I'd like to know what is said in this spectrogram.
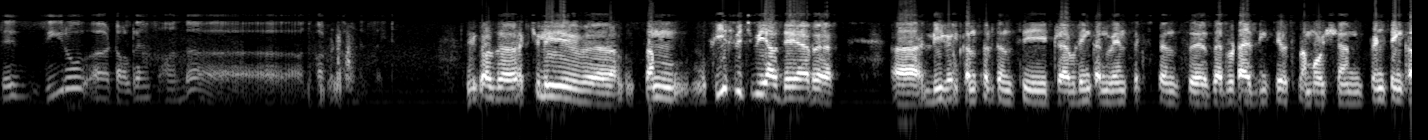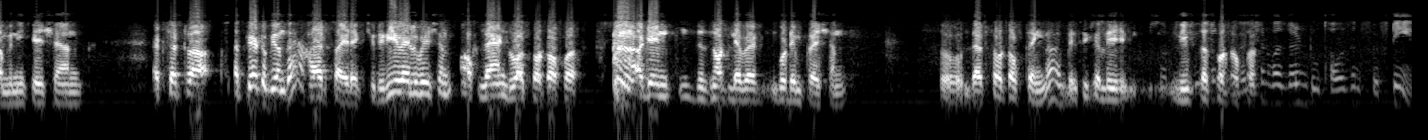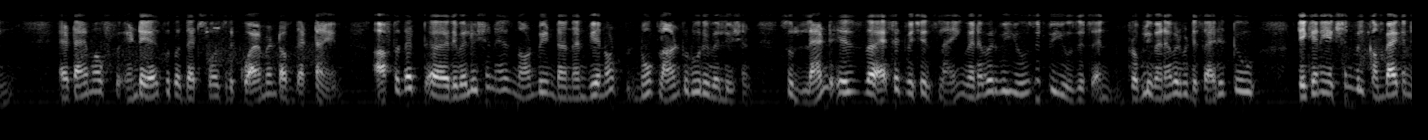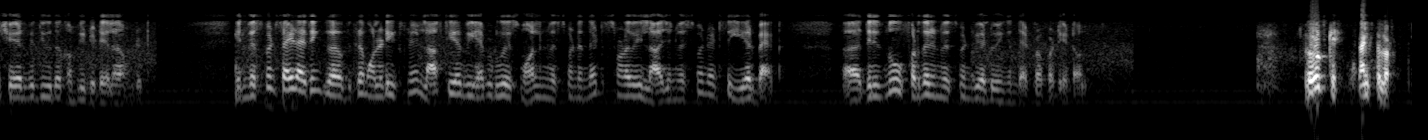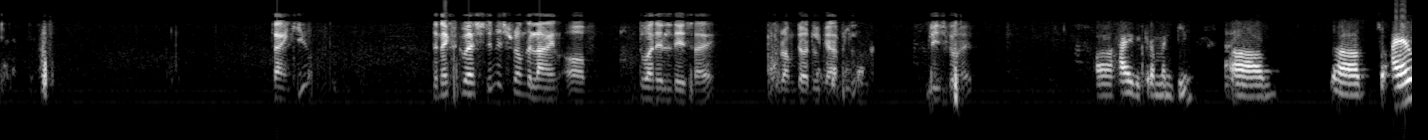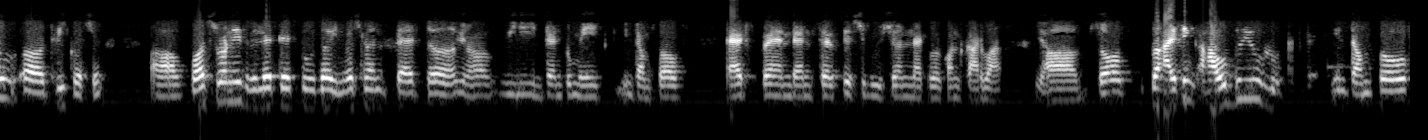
there's zero uh, tolerance on the, uh, on the corporate governance side. Because uh, actually uh, some fees which we have there, uh, uh, legal consultancy, traveling conveyance expenses, advertising, sales promotion, printing communication, etc. appear to be on the higher side actually. Revaluation of land was sort of, a, again, does not leave a good impression. So that sort of thing no? basically so leaves the sort of... Question was done in 2015 at a time of India because that was requirement of that time. After that, uh, revolution has not been done and we are not no plan to do revolution. So land is the asset which is lying. Whenever we use it, we use it. And probably whenever we decided to take any action, we'll come back and share with you the complete detail around it. Investment side, I think uh, Vikram already explained. Last year we had to do a small investment in that. It's not a very large investment. It's a year back. Uh, there is no further investment we are doing in that property at all. Okay. Thanks a lot. Thank you. The next question is from the line of Dhwanil Desai from Turtle Capital. Please go ahead. Uh, hi, Vikram and team. Uh, uh, so I have uh, three questions. Uh, first one is related to the investment that uh, you know we intend to make in terms of ad spend and self-distribution network on Carvaan. Yeah. Uh, so, so I think how do you look in terms of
